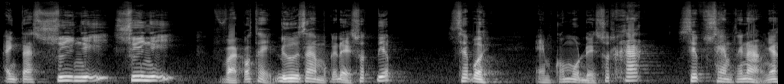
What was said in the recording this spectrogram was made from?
Anh ta suy nghĩ, suy nghĩ và có thể đưa ra một cái đề xuất tiếp. Sếp ơi, em có một đề xuất khác, sếp xem thế nào nhé.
